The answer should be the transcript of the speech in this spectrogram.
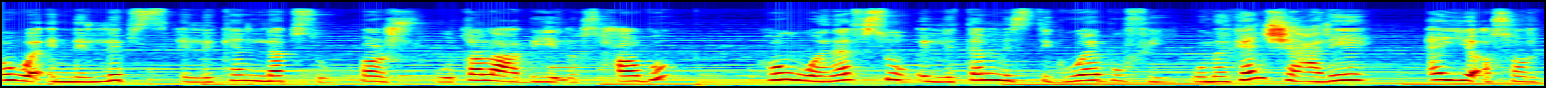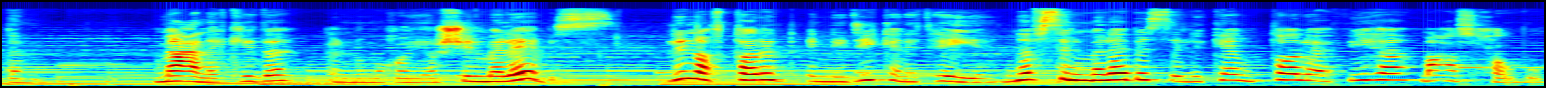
هو إن اللبس اللي كان لابسه بارس وطلع بيه لأصحابه هو نفسه اللي تم استجوابه فيه وما كانش عليه أي آثار دم. معنى كده إنه مغيرش الملابس. لنفترض إن دي كانت هي نفس الملابس اللي كان طالع فيها مع اصحابه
